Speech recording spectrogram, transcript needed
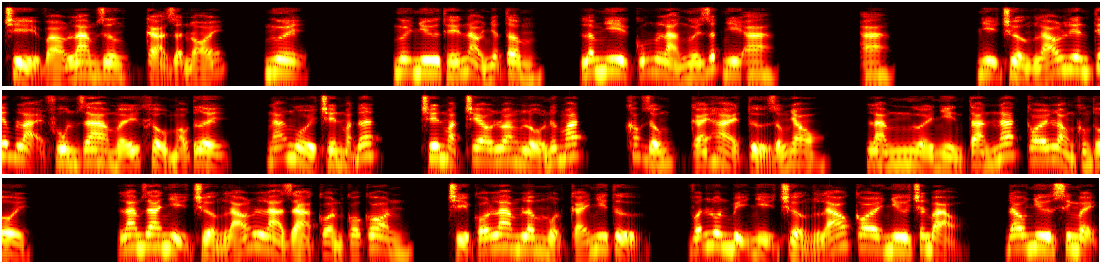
chỉ vào Lam Dương cả giận nói, ngươi, ngươi như thế nào nhẫn tâm, Lâm Nhi cũng là ngươi rất nhi a. A. Nhị trưởng lão liên tiếp lại phun ra mấy khẩu máu tươi, ngã ngồi trên mặt đất, trên mặt treo loang lổ nước mắt, khóc giống cái hài tử giống nhau, làm người nhìn tan nát coi lòng không thôi. Lam gia nhị trưởng lão là già còn có con, chỉ có Lam Lâm một cái nhi tử, vẫn luôn bị nhị trưởng lão coi như chân bảo, đau như sinh mệnh.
